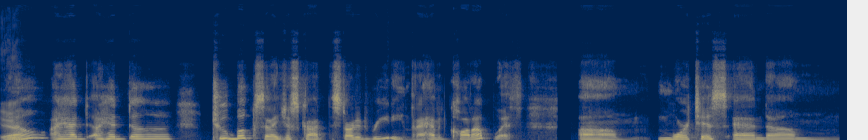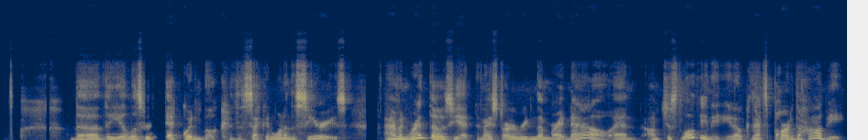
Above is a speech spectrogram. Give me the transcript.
Yeah. You know, I had I had uh, two books that I just got started reading that I haven't caught up with. Um, Mortis and um, the the Elizabeth Equin book, the second one in the series. I haven't read those yet, and I started reading them right now, and I'm just loving it. You know, because that's part of the hobby.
